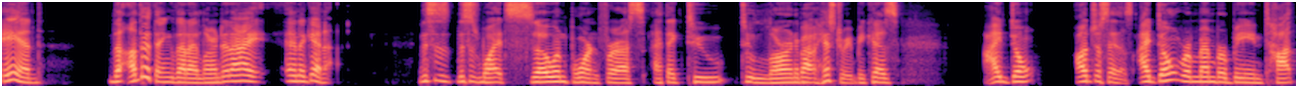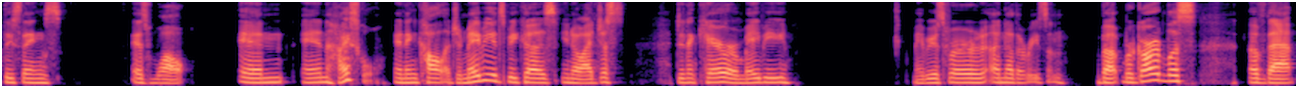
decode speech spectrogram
And the other thing that I learned, and I, and again, this is this is why it's so important for us, I think, to to learn about history because I don't I'll just say this. I don't remember being taught these things as well in in high school and in college. And maybe it's because, you know, I just didn't care or maybe maybe it's for another reason. But regardless of that,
